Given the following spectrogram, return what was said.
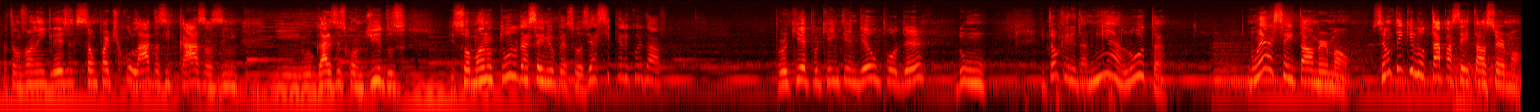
nós estamos falando em igrejas que são particuladas, em casas, em, em lugares escondidos, e somando tudo das 100 mil pessoas. E é assim que ele cuidava. Por quê? Porque entendeu o poder do um. Então, querido, a minha luta não é aceitar o meu irmão. Você não tem que lutar para aceitar o seu irmão.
